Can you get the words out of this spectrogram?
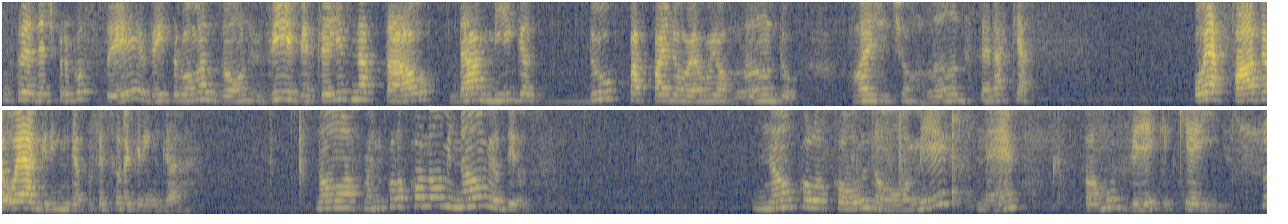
Um presente para você, veio pelo Amazon. Vivian, Feliz Natal da amiga do Papai Noel em Orlando. Ai, gente, Orlando, será que é a... Ou é a Fábia ou é a gringa, a professora gringa? Nossa, mas não colocou nome não, meu Deus. Não colocou o nome, né? Vamos ver o que, que é isso.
